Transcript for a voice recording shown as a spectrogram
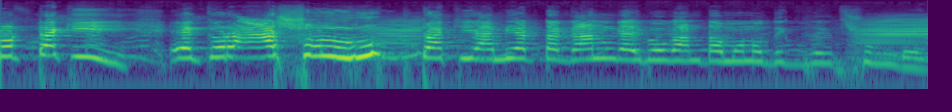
লোটটা কি? এর আসল রূপটা কি? আমি একটা গান গাইবো, গানটা মনোদিক শুনবেন।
